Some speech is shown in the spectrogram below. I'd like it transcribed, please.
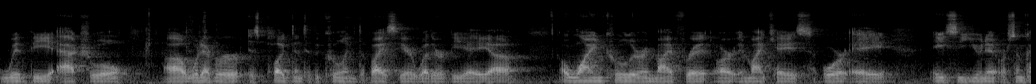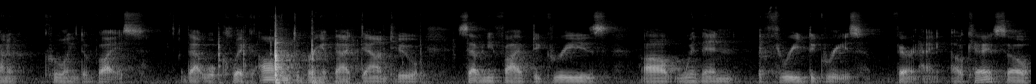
with the actual uh, whatever is plugged into the cooling device here, whether it be a, uh, a wine cooler in my frit or in my case, or a AC unit or some kind of cooling device. That will click on to bring it back down to 75 degrees uh, within three degrees Fahrenheit. Okay, so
